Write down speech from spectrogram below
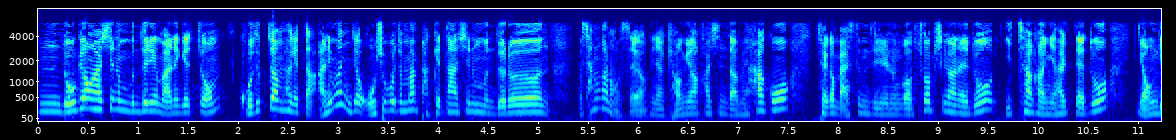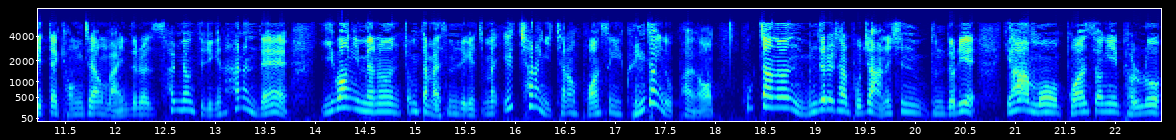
음, 노경하시는 분들이 만약에 좀 고득점 하겠다 아니면 이제 55점만 받겠다 하시는 분들은 뭐 상관없어요. 그냥 경영학 하신 다음에 하고 제가 말씀드리는 거 수업 시간에도 2차 강의 할 때도 연기 때 경제학 마인드를 설명드리긴 하는데 이왕이면은 좀 이따 말씀드리겠지만 1차랑 2차랑 보완성이 굉장히 높아요. 혹자는 문제를 잘 보지 않으신 분들이 야 뭐 보완성이 별로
